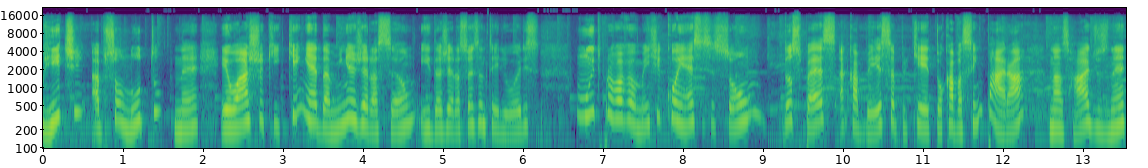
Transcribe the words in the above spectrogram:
hit absoluto, né? Eu acho que quem é da minha geração e das gerações anteriores muito provavelmente conhece esse som dos pés à cabeça, porque tocava sem parar nas rádios, né?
